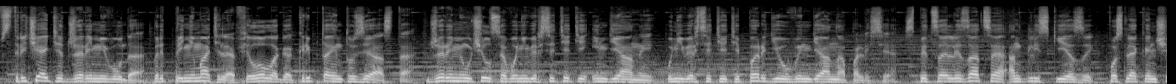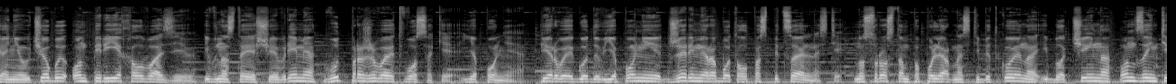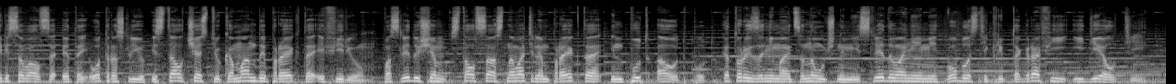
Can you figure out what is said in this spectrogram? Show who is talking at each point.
Speaker 1: Встречайте Джереми Вуда, предпринимателя, филолога, криптоэнтузиаста. Джереми учился в Университете Индианы, Университете Пердью в Индианаполисе. Специализация английский язык. После окончания учебы он переехал в Азию, и в настоящее время Вуд проживает в Осаке, Япония. Первые годы в Японии Джереми работал по специальности, но с ростом популярности биткоина и блокчейна он заинтересовался этой отраслью и стал частью команды проекта Ethereum. В последующем стал сооснователем проекта Input Output, который занимается научными исследованиями в области криптографии и DLT.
